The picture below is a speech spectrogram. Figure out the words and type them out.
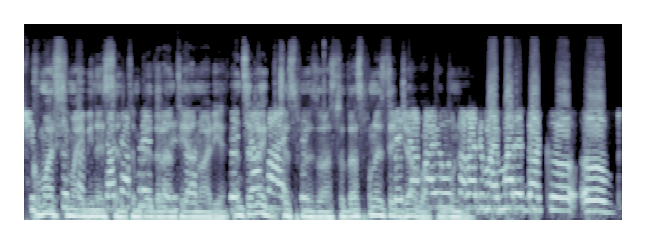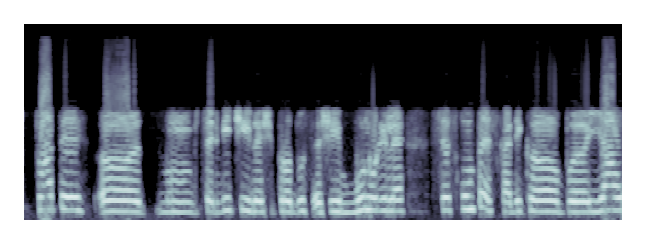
Și Cum ar fi mai bine să se întâmple de la 1 ianuarie? Degeaba Înțeleg ce spuneți dumneavoastră, dar spuneți degeaba. Degeaba ai un salariu mai mare dacă uh, toate uh, serviciile și produse și bunurile se scumpesc, adică iau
